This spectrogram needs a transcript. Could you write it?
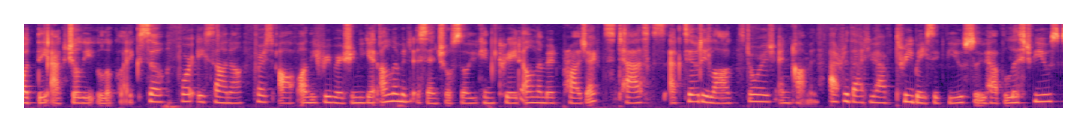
what they actually look like. So for Asana, first off on the free version, you get unlimited essentials so you can create unlimited projects, tasks, activity log, storage, and comments. After that, you have three basic views. So you have list views,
